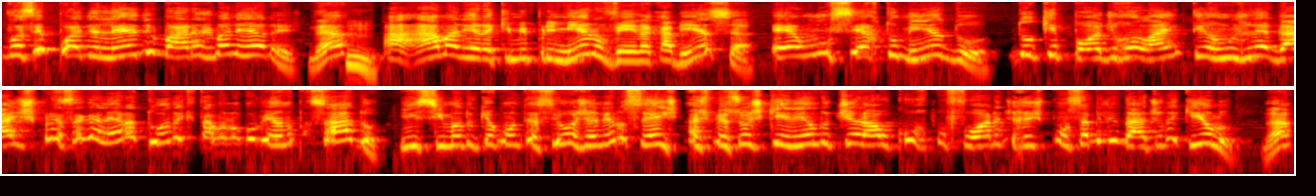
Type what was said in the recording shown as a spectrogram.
você pode ler de várias maneiras, né? Hum. A, a maneira que me primeiro vem na cabeça é um certo medo do que pode rolar em termos legais para essa galera toda que estava no governo passado, em cima do que aconteceu em janeiro 6. As pessoas querendo tirar o corpo fora de responsabilidade daquilo, né?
